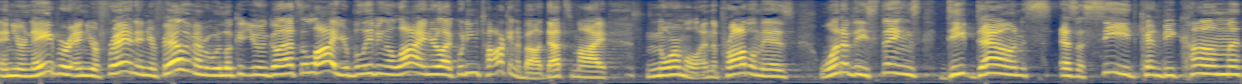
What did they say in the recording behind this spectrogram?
And your neighbor and your friend and your family member would look at you and go, That's a lie. You're believing a lie. And you're like, What are you talking about? That's my normal. And the problem is, one of these things deep down as a seed can become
